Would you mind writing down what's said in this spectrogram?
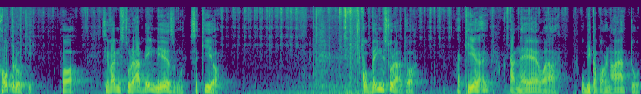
Olha o truque. Ó, você vai misturar bem mesmo. Isso aqui, ó. Ficou bem misturado, ó. Aqui a canela, o bicarbonato,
